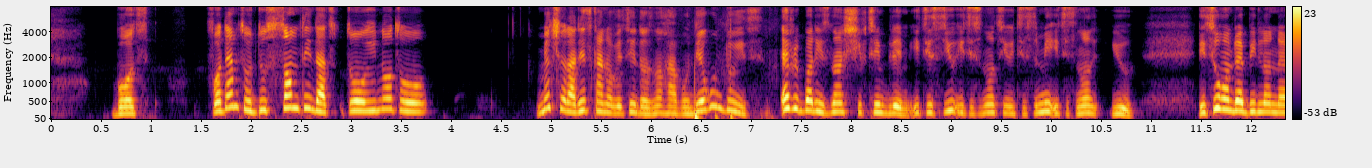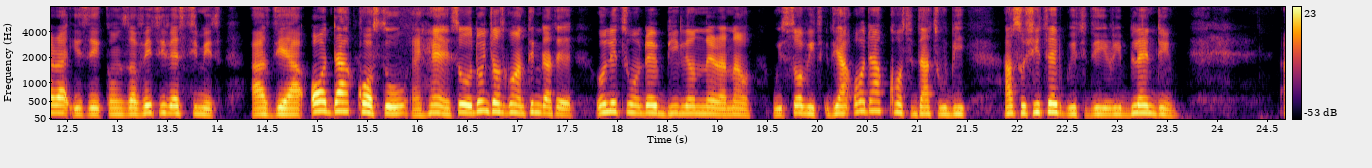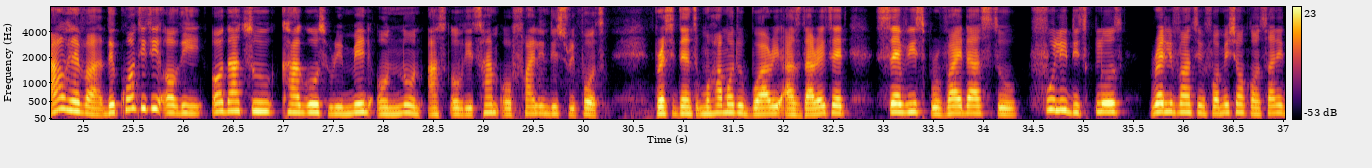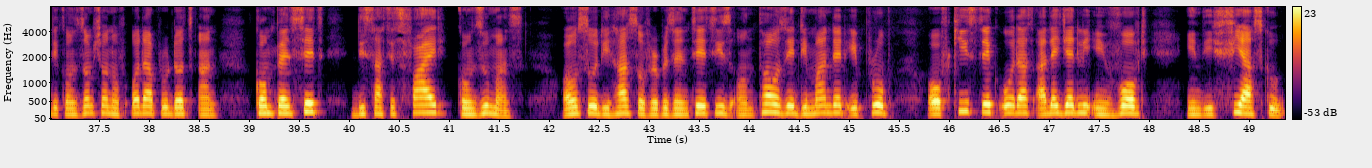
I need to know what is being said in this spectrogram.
But for them to do something that to you know to make sure that this kind of a thing does not happen they won't do it. Everybody is not shifting blame. It is you it is not you it is me it is not you. The 200 billion naira is a conservative estimate as there are other costs oh uh -huh. so don't just go and think that uh, only 200 billion naira now we solve it there are other costs that will be associated with the reblending However, the quantity of the other two cargoes remained unknown as of the time of filing this report. President Muhammadu Buhari has directed service providers to fully disclose relevant information concerning the consumption of other products and compensate dissatisfied consumers. Also, the House of Representatives on Thursday demanded a probe of key stakeholders allegedly involved in the fiasco.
